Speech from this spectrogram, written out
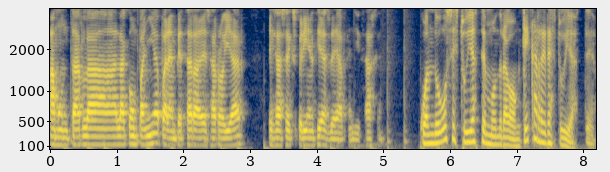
montar la, compañía para empezar a desarrollar esas experiencias de aprendizaje. Cuando vos estudiaste en Mondragón, ¿qué carrera estudiaste?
